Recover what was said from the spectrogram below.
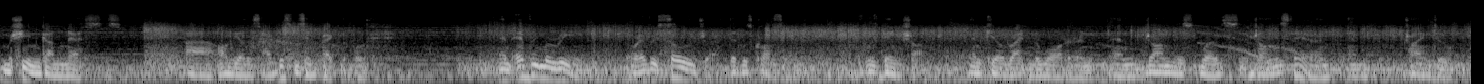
machine gun nests uh, on the other side. This was impregnable. And every Marine or every soldier that was crossing was being shot and killed right in the water. And, and John was, was John was there and, and trying to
